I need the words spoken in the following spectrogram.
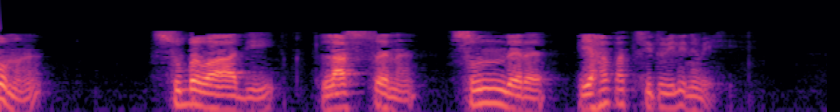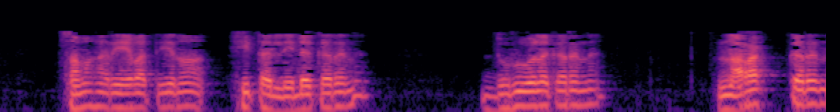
ඔක්කොම සුභවාදී ලස්සන සුන්දර යහපත් සිතුවිලි නෙවෙයි. සමහර ඒවා තියෙනවා හිත ලෙඩ කරන, දුර්වල කරන, නරක කරන,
